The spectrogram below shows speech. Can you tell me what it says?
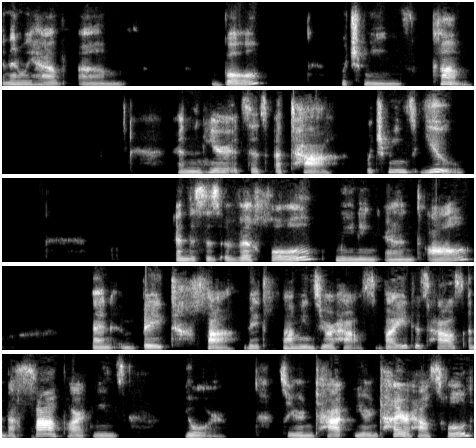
and then we have um, bo, which means come. And here it says ata, which means you. And this is vechol, meaning and all. And beit cha, beit cha means your house. Bait is house, and the cha part means your. So your entire your entire household.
